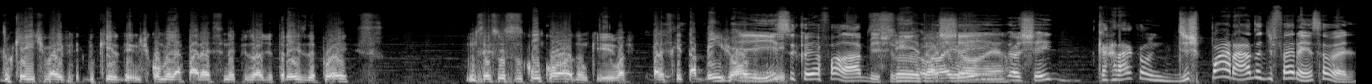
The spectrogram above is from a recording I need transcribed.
do que a gente vai ver, do que de como ele aparece no episódio 3 depois. Não sei se vocês concordam, que parece que ele tá bem jovem. É isso aí. que eu ia falar, bicho. Sim, eu, tá achei, legal, né? eu achei, caraca, disparada a diferença, velho.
